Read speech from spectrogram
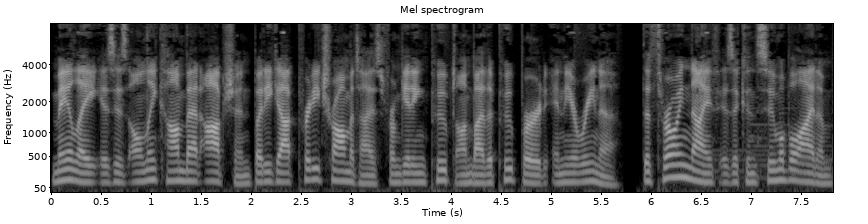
Melee is his only combat option but he got pretty traumatized from getting pooped on by the poop bird in the arena. The throwing knife is a consumable item,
